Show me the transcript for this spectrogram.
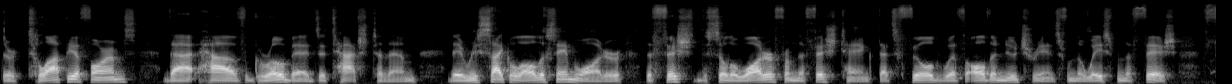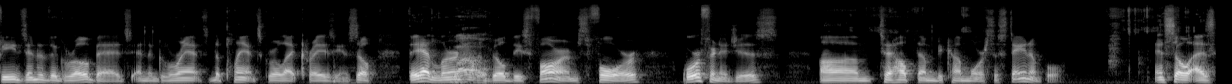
they're tilapia farms that have grow beds attached to them. They recycle all the same water. The fish, so the water from the fish tank that's filled with all the nutrients from the waste from the fish feeds into the grow beds, and the grants, the plants grow like crazy. And so they had learned how to build these farms for orphanages um, to help them become more sustainable. And so, as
